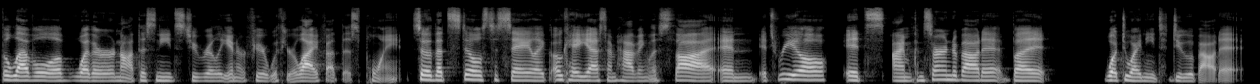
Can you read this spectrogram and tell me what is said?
the level of whether or not this needs to really interfere with your life at this point. So that's still to say like, okay, yes, I'm having this thought and it's real. It's, I'm concerned about it, but what do I need to do about it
